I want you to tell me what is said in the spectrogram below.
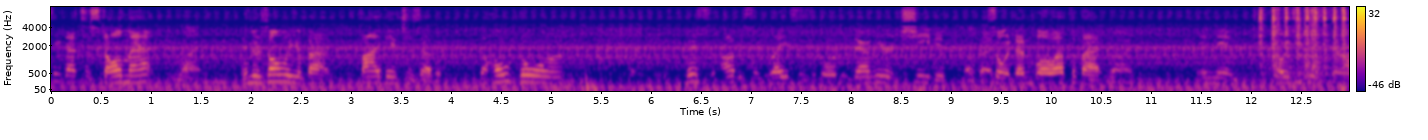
see that's a stall mat, Right. and there's only about five inches of it. The whole door, this obviously raises the door, but down here it's sheeted, Okay. so it doesn't blow out the back. Right. And then, so you just uh,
